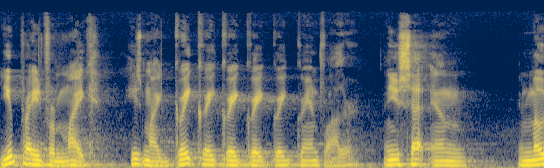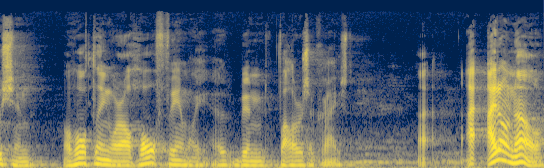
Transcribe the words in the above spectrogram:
You prayed for Mike. He's my great, great, great, great, great grandfather. And you set in, in motion a whole thing where a whole family have been followers of Christ. I, I, I don't know,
